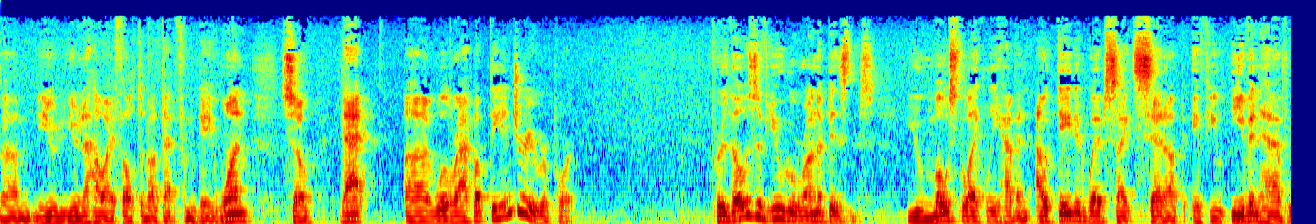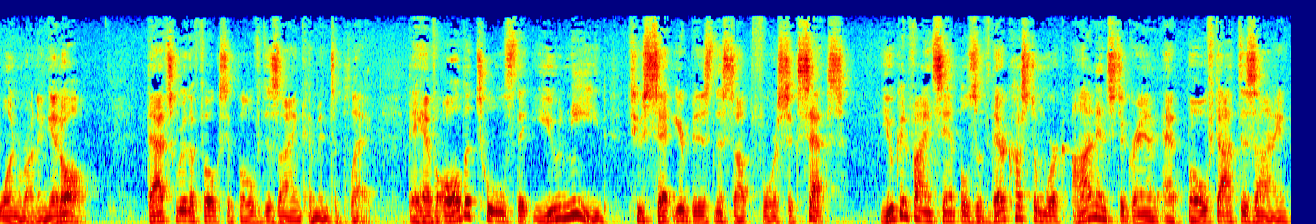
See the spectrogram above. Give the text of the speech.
um, you you know how I felt about that from day one. So that uh, will wrap up the injury report. For those of you who run a business, you most likely have an outdated website set up if you even have one running at all. That's where the folks at Bove Design come into play. They have all the tools that you need to set your business up for success. You can find samples of their custom work on Instagram at bove.design.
